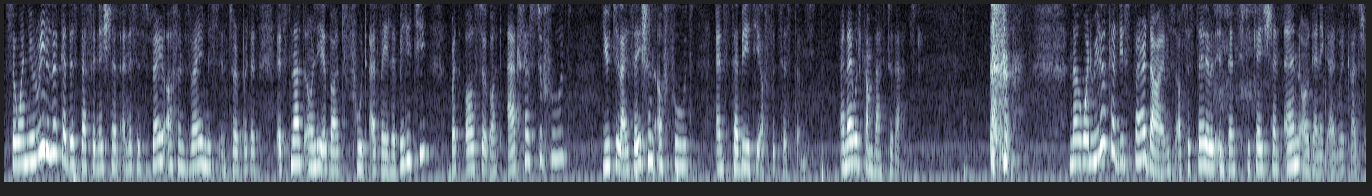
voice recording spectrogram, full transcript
So when you really look at this definition, and this is very often very misinterpreted, it's not only about food availability, but also about access to food, utilization of food, and stability of food systems. And I will come back to that. Now, when we look at these paradigms of sustainable intensification and organic agriculture,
